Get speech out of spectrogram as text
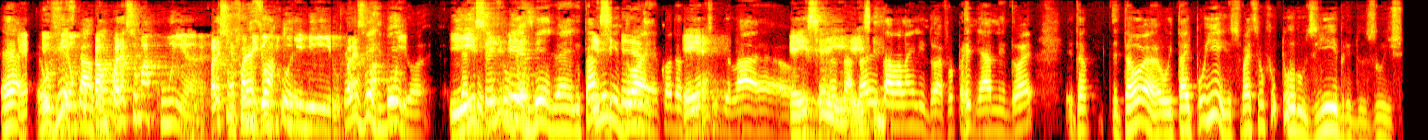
É, eu, eu vi, vi esse carro. Carro parece uma cunha, parece um é, formigão pequenininho. Tem parece um vermelho. Isso, ele mesmo. Vermelho, é. Ele estava em Lindóia, quando eu é, estive lá. É, é esse aí. É esse. Ele estava lá em Lindóia, foi premiado em Lindóia. Então, então é, o Itaipu, e isso vai ser o futuro, os híbridos, os,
